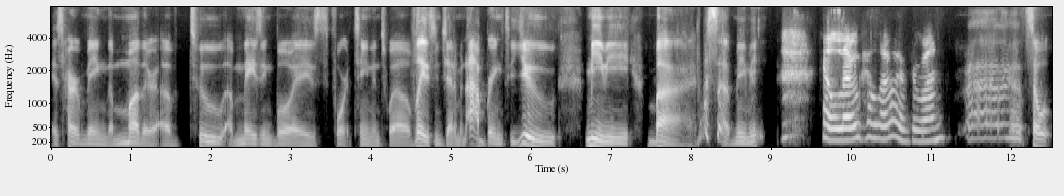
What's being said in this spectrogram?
is her being the mother of two amazing boys, 14 and 12. Ladies and gentlemen, I bring to you Mimi Bond. What's up, Mimi? Hello, hello, everyone. Uh, so,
